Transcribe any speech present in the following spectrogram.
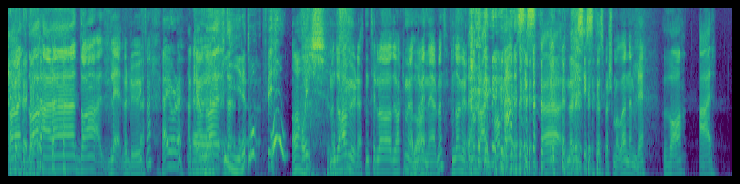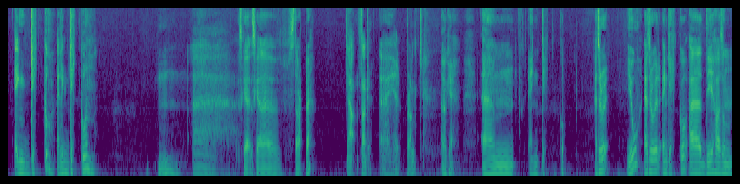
Alright, da, er det, da leder vel du, Victor? Jeg gjør det. Da er- Fire-to! Oi. Men du har muligheten til å Du har ikke muligheten til å vinne, Gjermund. Men du har muligheten til å dra innpå med det siste, med det siste spørsmålet, nemlig hva er en gekko? Eller gekkoen? Skal, jeg- skal jeg starte? Ja, start du. Jeg er helt blank. Ok. Um, en gekko Jeg tror Jo, jeg tror en gekko uh, De har sånn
